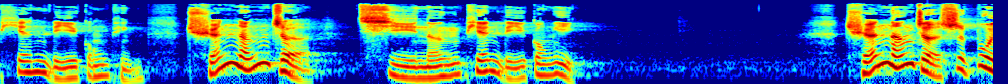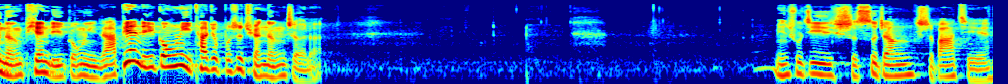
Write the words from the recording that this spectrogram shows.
偏离公平？全能者岂能偏离公义？全能者是不能偏离公义的，偏离公义，他就不是全能者了。民数记十四章十八节，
